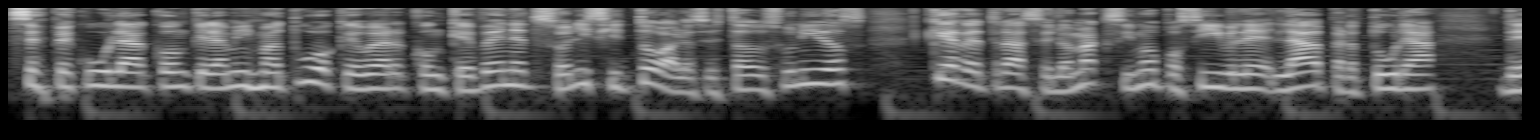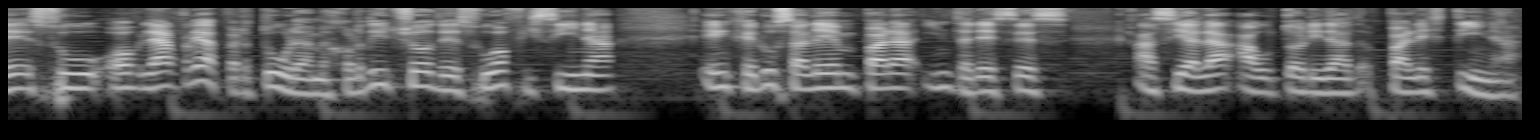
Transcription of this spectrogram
se especula con que la misma tuvo que ver con que Bennett solicitó a los Estados Unidos que retrase lo máximo posible la apertura de su, la reapertura, mejor dicho, de su oficina en Jerusalén para intereses hacia la autoridad palestina.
